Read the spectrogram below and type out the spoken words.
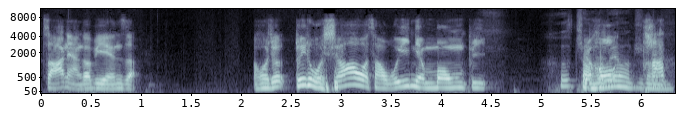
扎两个辫子，然后就对着我笑，我操，我一脸懵逼。然后他样知道吗？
